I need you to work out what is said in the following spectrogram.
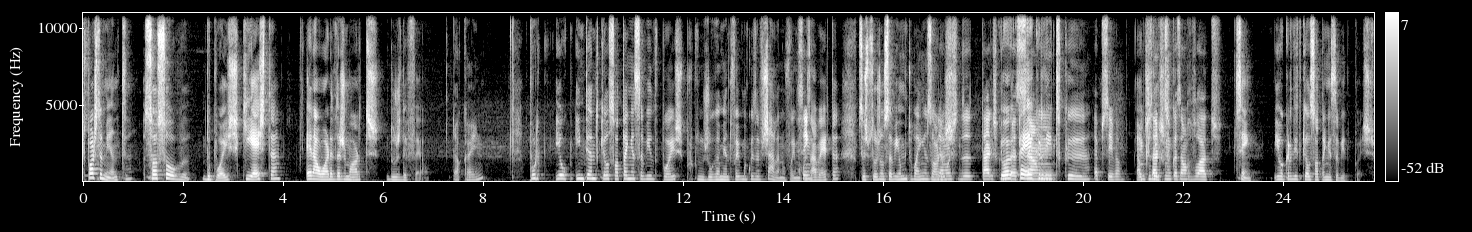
Supostamente, só soube depois que esta era a hora das mortes dos DeFeo. Ok. Porque eu entendo que ele só tenha sabido depois, porque o julgamento foi uma coisa fechada, não foi uma Sim. coisa aberta, mas as pessoas não sabiam muito bem as E há horas. muitos detalhes que eu nunca até são... acredito que. É possível. Há muitos detalhes que nunca são revelados. Sim, eu acredito que ele só tenha sabido depois.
